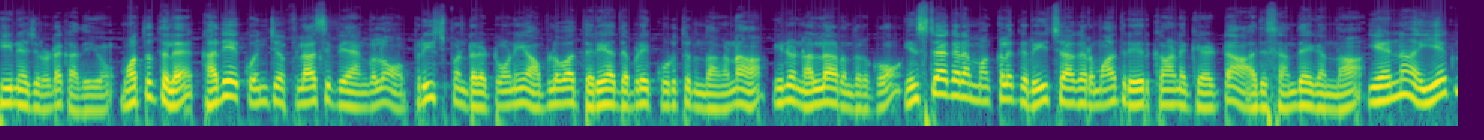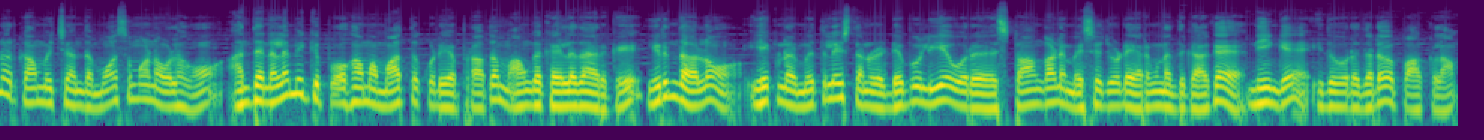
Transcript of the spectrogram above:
டீனேஜரோட கதையும். மொத்தத்தில் கதையை கொஞ்சம் ஃபிலாசபி ஆங்கிலும் ப்ரீச் பண்ணுற டோனையும் அவ்வளவா தெரியாதபடி கொடுத்துருந்தாங்கன்னா இன்னும் நல்லா இருந்திருக்கும். இன்ஸ்டாகிராம் மக்களுக்கு ரீச் ஆகிற மாதிரி இருக்கான்னு கேட்டால் அது சந்தேகம் தான் ஏன்னா இயக்குனர் காமிச்ச அந்த மோசமான உலகம் அந்த நிலைமைக்கு போகாமல் மாற்றக்கூடிய பிராப்தம் அவங்க கையில் தான் இருக்குது இருந்தாலும் இயக்குனர் மித்லேஷ் தன்னோட டெபுலியே ஒரு ஸ்ட்ராங்கான மெசேஜோட இறங்கினதுக்காக நீங்கள் இது ஒரு தடவை பார்க்கலாம்.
